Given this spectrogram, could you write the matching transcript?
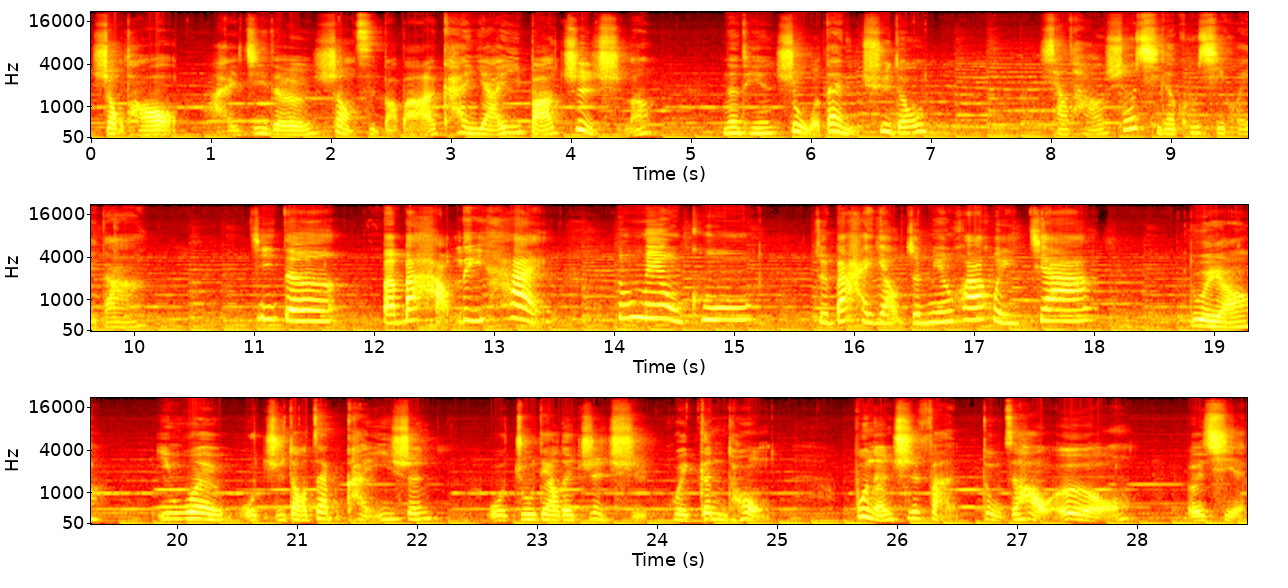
小桃。还记得上次爸爸看牙医拔智齿吗？那天是我带你去的哦。小桃收起了哭泣，回答：“记得，爸爸好厉害，都没有哭，嘴巴还咬着棉花回家。”对呀，因为我知道再不看医生，我蛀掉的智齿会更痛，不能吃饭，肚子好饿哦。而且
